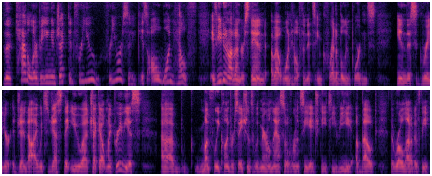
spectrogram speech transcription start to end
the cattle are being injected for you, for your sake. It's all one health. If you do not understand about one health and its incredible importance in this greater agenda, I would suggest that you uh, check out my previous uh, monthly conversations with Meryl Nass over on CHD TV about the rollout of the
